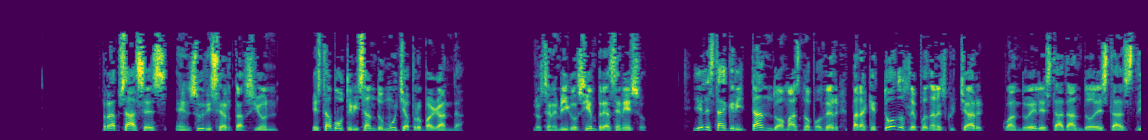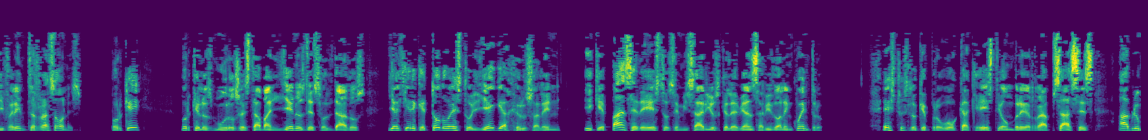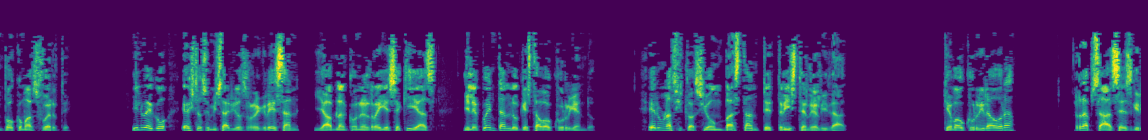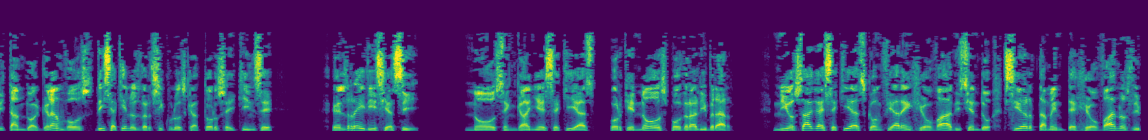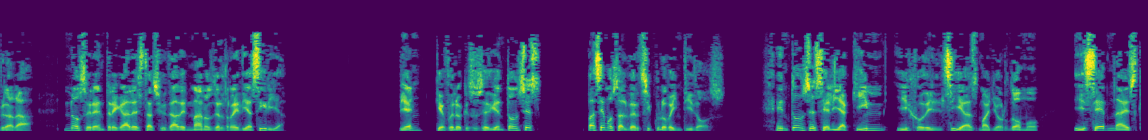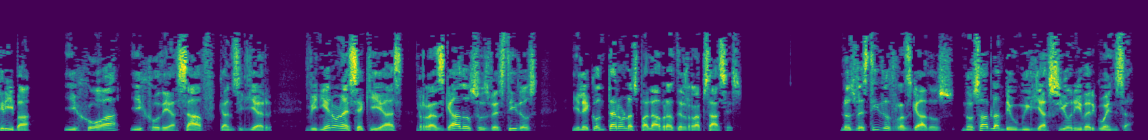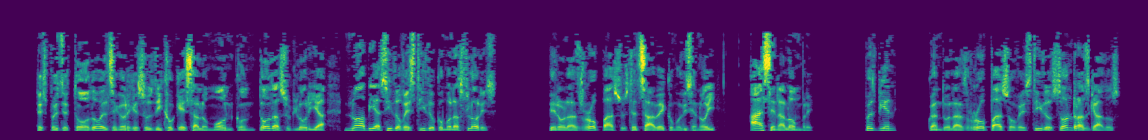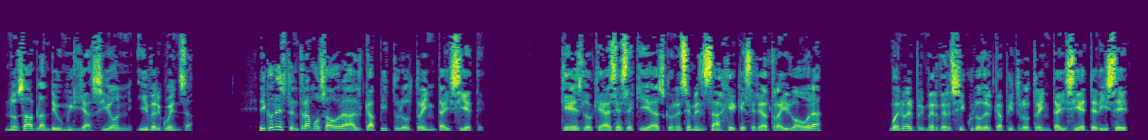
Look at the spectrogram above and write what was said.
Rapsaces, en su disertación, estaba utilizando mucha propaganda. Los enemigos siempre hacen eso. Y él está gritando a más no poder para que todos le puedan escuchar cuando él está dando estas diferentes razones. ¿Por qué? Porque los muros estaban llenos de soldados y él quiere que todo esto llegue a Jerusalén y que pase de estos emisarios que le habían salido al encuentro. Esto es lo que provoca que este hombre Rapsaces hable un poco más fuerte. Y luego estos emisarios regresan y hablan con el rey Ezequías y le cuentan lo que estaba ocurriendo. Era una situación bastante triste en realidad. ¿Qué va a ocurrir ahora? Rapsaces, gritando a gran voz, dice aquí en los versículos catorce y quince, El rey dice así, No os engañe Ezequías, porque no os podrá librar, ni os haga Ezequías confiar en Jehová, diciendo, Ciertamente Jehová nos librará, no será entregada esta ciudad en manos del rey de Asiria. Bien, ¿qué fue lo que sucedió entonces? Pasemos al versículo veintidós. Entonces Eliakim, hijo de Hilcías, mayordomo, y Sebna escriba, y Joa, hijo de Asaph, canciller, vinieron a Ezequías, rasgados sus vestidos, y le contaron las palabras del Rapsaces. Los vestidos rasgados nos hablan de humillación y vergüenza. Después de todo, el Señor Jesús dijo que Salomón, con toda su gloria, no había sido vestido como las flores. Pero las ropas, usted sabe, como dicen hoy, hacen al hombre. Pues bien, cuando las ropas o vestidos son rasgados, nos hablan de humillación y vergüenza. Y con esto entramos ahora al capítulo treinta y siete. ¿Qué es lo que hace Ezequías con ese mensaje que se le ha traído ahora? Bueno, el primer versículo del capítulo treinta y siete dice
